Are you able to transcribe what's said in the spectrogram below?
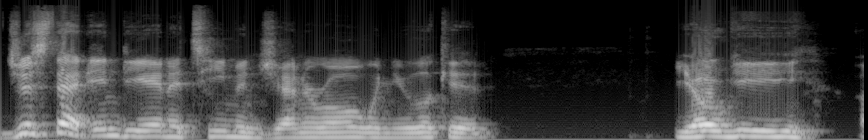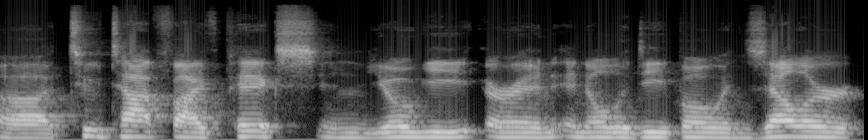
just that Indiana team in general, when you look at Yogi, uh, two top five picks in Yogi or in, in Oladipo and Zeller.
